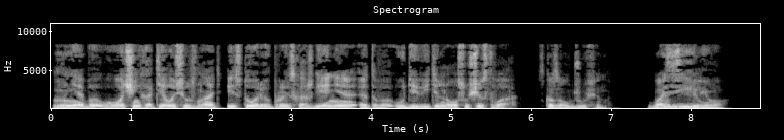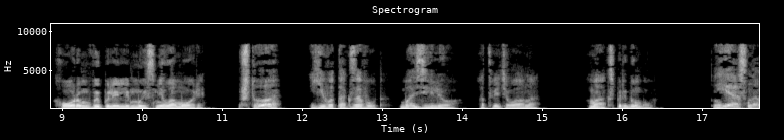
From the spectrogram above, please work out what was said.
Мне бы очень хотелось узнать историю происхождения этого удивительного существа, сказал Джуфин. Базилио. Хором выпалили мы с Миломоре. Что? Его так зовут, Базилио, ответила она. Макс придумал. Ясно.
